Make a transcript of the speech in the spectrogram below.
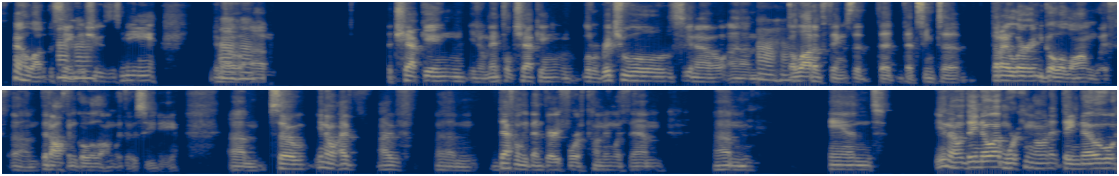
a lot of the same uh-huh. issues as me you know uh-huh. um, the checking, you know, mental checking, little rituals, you know, um, uh-huh. a lot of things that that that seem to that I learned go along with um, that often go along with OCD. Um, so you know, I've I've um, definitely been very forthcoming with them, um, and you know, they know I'm working on it. They know,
